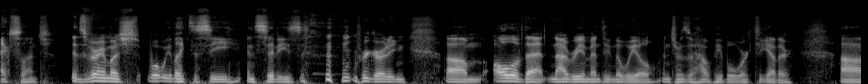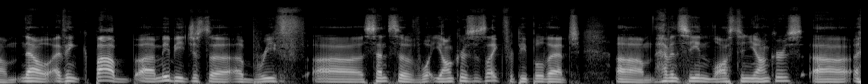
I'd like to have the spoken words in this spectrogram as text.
Excellent. It's very much what we like to see in cities regarding um, all of that, not reinventing the wheel in terms of how people work together. Um, now, I think, Bob, uh, maybe just a, a brief uh, sense of what Yonkers is like for people that um, haven't seen Lost in Yonkers. Uh,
